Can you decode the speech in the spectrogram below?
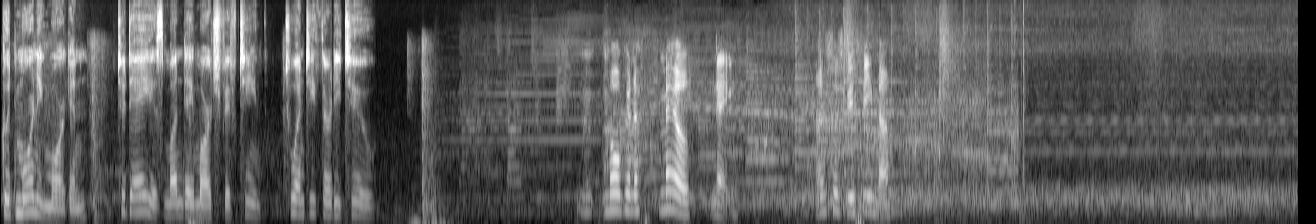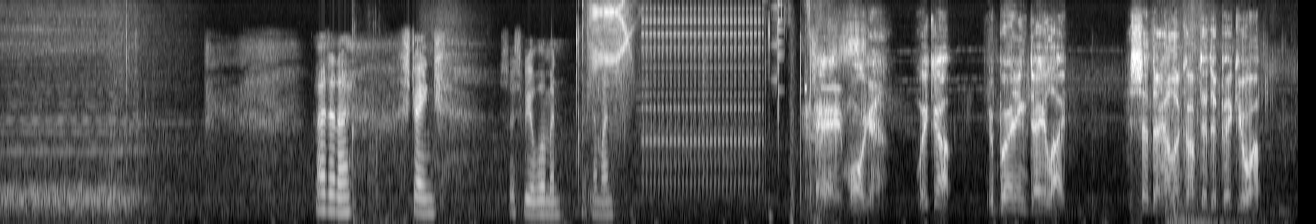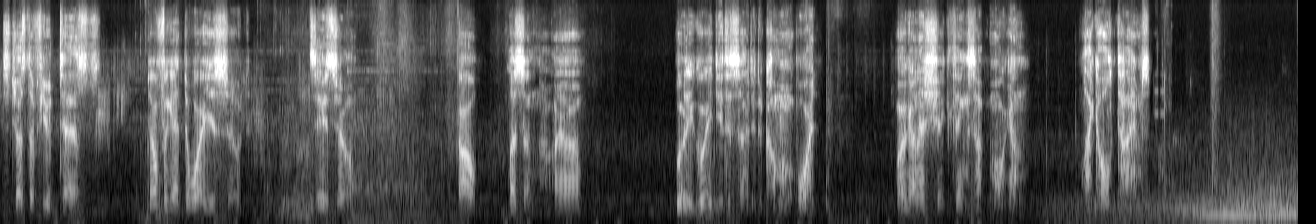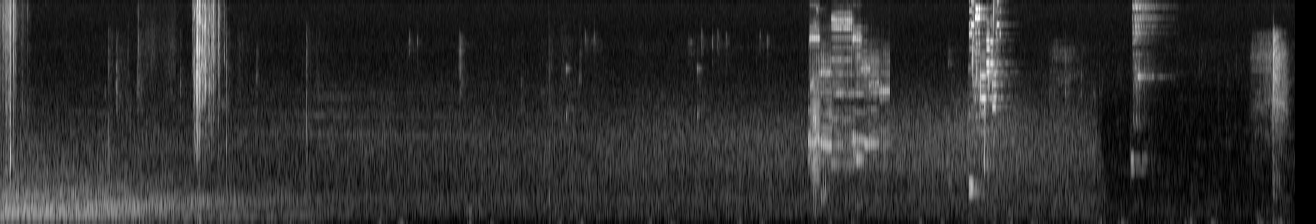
Good morning, Morgan. Today is Monday, March 15th, 2032. M- Morgan a male name? I'm supposed to be a female. I don't know. Strange. Supposed to be a woman. but Never mind. Hey, Morgan. Wake up. You're burning daylight. Sent the helicopter to pick you up. It's just a few tests. Don't forget to wear your suit. See you soon. Oh, listen, uh, really great you decided to come on board. We're gonna shake things up, Morgan. Like old times.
